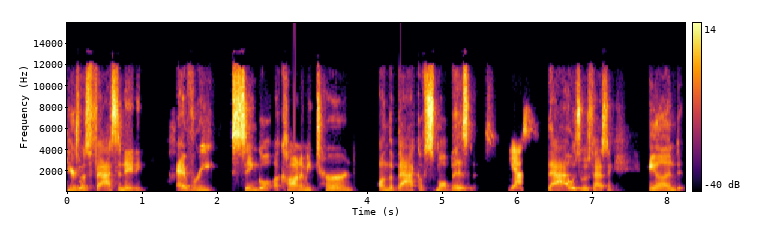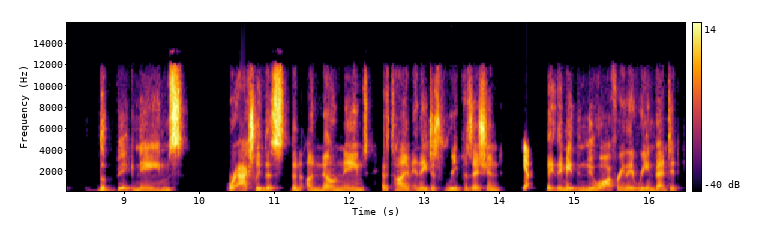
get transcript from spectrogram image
Here's what's fascinating every single economy turned on the back of small business. Yes. That was what's fascinating. And the big names were actually this, the unknown names at the time, and they just repositioned. They, they made the new offering, they reinvented,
